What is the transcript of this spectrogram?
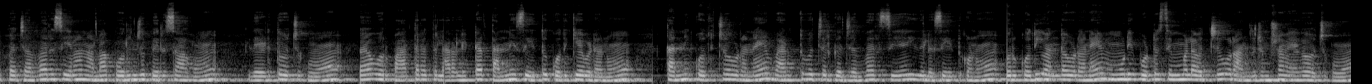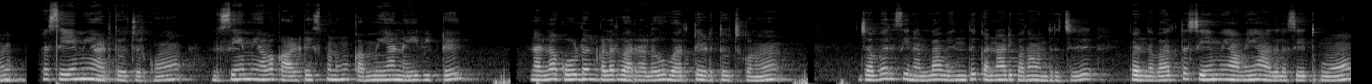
இப்போ ஜவ்வரிசியெல்லாம் நல்லா பொரிஞ்சு பெருசாகும். இதை எடுத்து வச்சுக்குவோம். இப்போ ஒரு பாத்திரத்தில் அரை லிட்டர் தண்ணி சேர்த்து கொதிக்க விடணும். தண்ணி கொதித்த உடனே வறுத்து வச்சுருக்க ஜவ்வரிசியை இதில் சேர்த்துக்கணும். ஒரு கொதி வந்த உடனே மூடி போட்டு சிம்மில் வச்சு ஒரு அஞ்சு நிமிஷம் வேக வச்சுக்குவோம். இப்போ சேமியா எடுத்து வச்சுருக்கோம். இந்த சேமியாவை கால் டீஸ்பூனுக்கும் கம்மியாக நெய் விட்டு நல்லா கோல்டன் கலர் வர அளவு வறுத்து எடுத்து வச்சுக்கணும். ஜவ்வரிசி நல்லா வெந்து கண்ணாடி பதம் வந்துருச்சு. இப்போ இந்த வறுத்த சேமியாவையும் அதில் சேர்த்துக்குவோம்.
